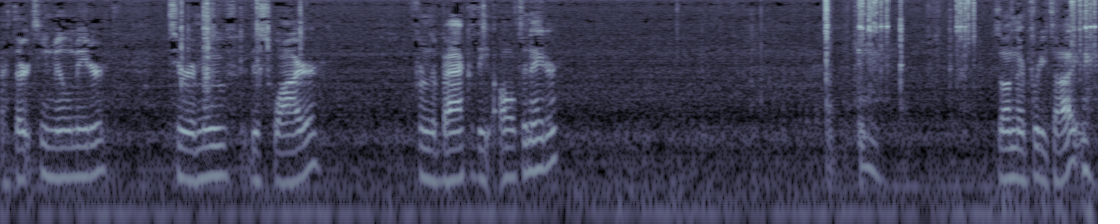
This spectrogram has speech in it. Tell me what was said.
a 13 millimeter, to remove this wire from the back of the alternator. On there pretty tight.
